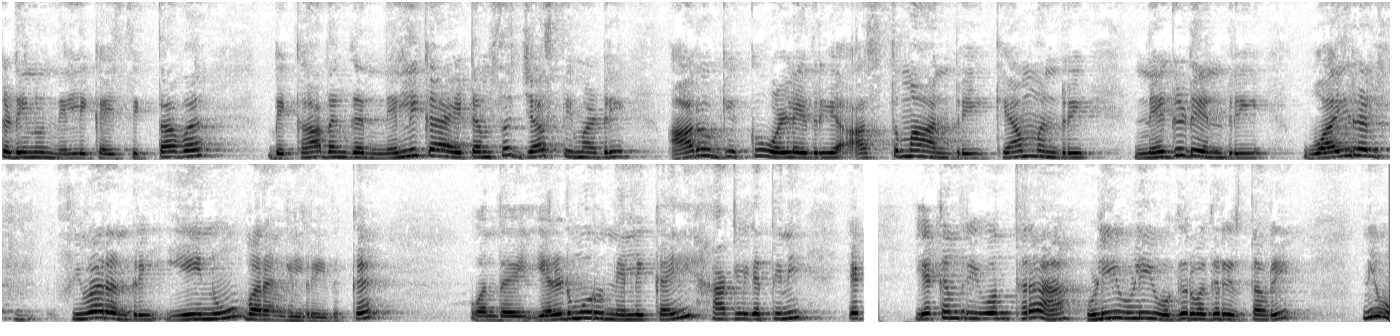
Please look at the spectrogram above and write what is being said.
ಕಡೆನೂ ನೆಲ್ಲಿಕಾಯಿ ಸಿಗ್ತಾವ. ಬೇಕಾದಂಗೆ ನೆಲ್ಲಿಕಾಯಿ ಐಟಮ್ಸ್ ಜಾಸ್ತಿ ಮಾಡ್ರಿ. ಆರೋಗ್ಯಕ್ಕೂ ಒಳ್ಳೇದ್ರಿ. ಅಸ್ತಮಾ ಅನ್ರಿ, ಕೆಮ್ಮ ಅನ್ರಿ, ನೆಗಡಿ ಅನ್ರಿ ವೈರಲ್ ಫೀವರ್ ಅನ್ರಿ. ಏನೂ ಬರಂಗಿಲ್ರಿ ಇದಕ್ಕೆ. ಒಂದು ಎರಡು ಮೂರು ನೆಲ್ಲಿಕಾಯಿ ಹಾಕ್ಲಿಗತ್ತೀನಿ ಯಾಕಂದ್ರೆ ಇವೊಂಥರ ಹುಳಿ ಹುಳಿ ಒಗರ್ ಒಗರ್ ಇರ್ತಾವ್ರಿ. ನೀವು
